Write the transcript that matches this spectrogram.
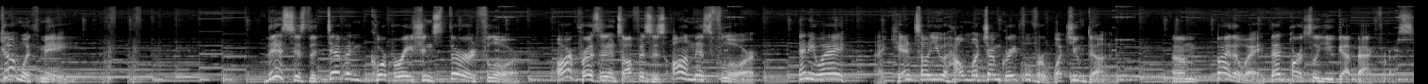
Come with me. This is the Devon Corporation's third floor. Our president's office is on this floor. Anyway, I can't tell you how much I'm grateful for what you've done. Um, by the way, that parcel you got back for us.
